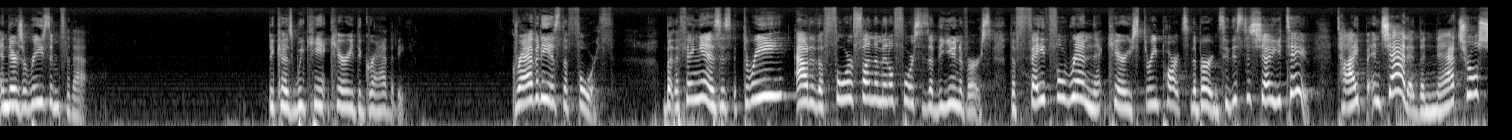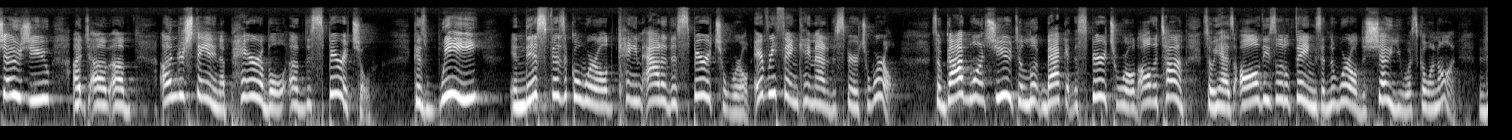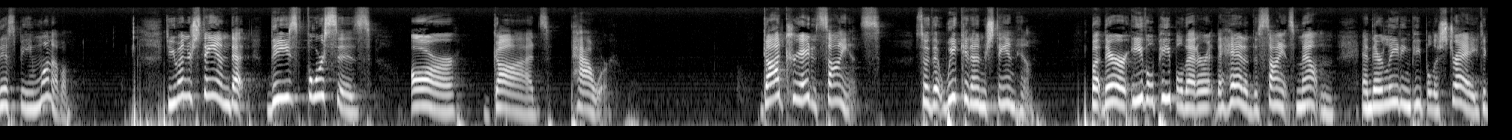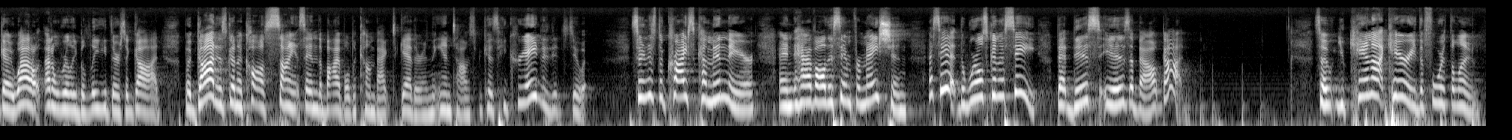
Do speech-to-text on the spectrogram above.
And there's a reason for that. Because we can't carry the gravity. Gravity is the fourth. But the thing is, is three out of the four fundamental forces of the universe, the faithful remnant carries three parts of the burden. See, this to show you too. Type and shadow. The natural shows you a, a, a understanding, a parable of the spiritual. Because we, in this physical world, came out of the spiritual world. Everything came out of the spiritual world. So God wants you to look back at the spiritual world all the time. So He has all these little things in the world to show you what's going on, this being one of them. Do you understand that these forces are God's power? God created science so that we could understand Him. But there are evil people that are at the head of the science mountain, and they're leading people astray to go, well, I don't, I don't really believe there's a God. But God is going to cause science and the Bible to come back together in the end times because He created it to do it. As soon as the Christ come in there and have all this information, that's it. The world's going to see that this is about God. So you cannot carry the fourth alone.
